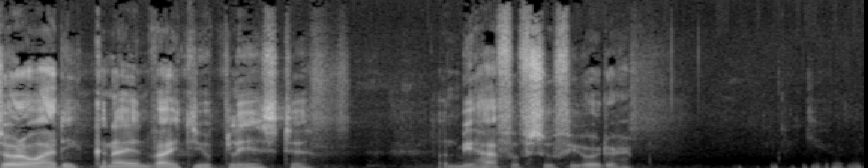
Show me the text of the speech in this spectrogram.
Suhrawardi, can I invite you, please, to, on behalf of Sufi Order? Thank you.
